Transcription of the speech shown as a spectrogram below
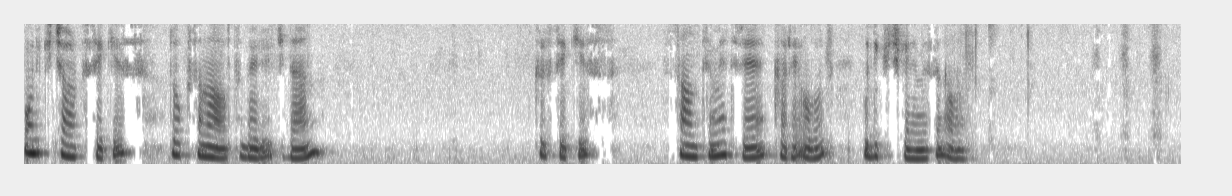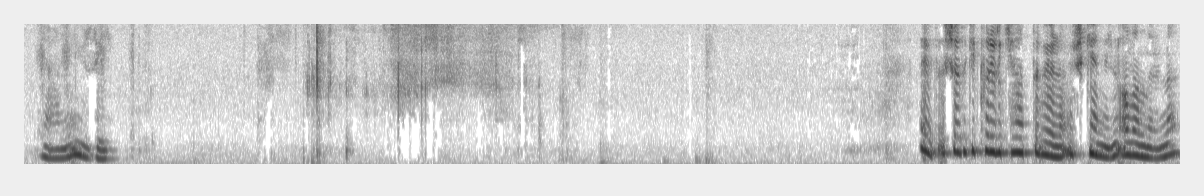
12 çarpı 8 96 bölü 2'den 48 santimetre kare olur. Bu dik üçgenimizin alanı. Yani yüzey. Evet aşağıdaki kareli kağıtta verilen üçgenlerin alanlarını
